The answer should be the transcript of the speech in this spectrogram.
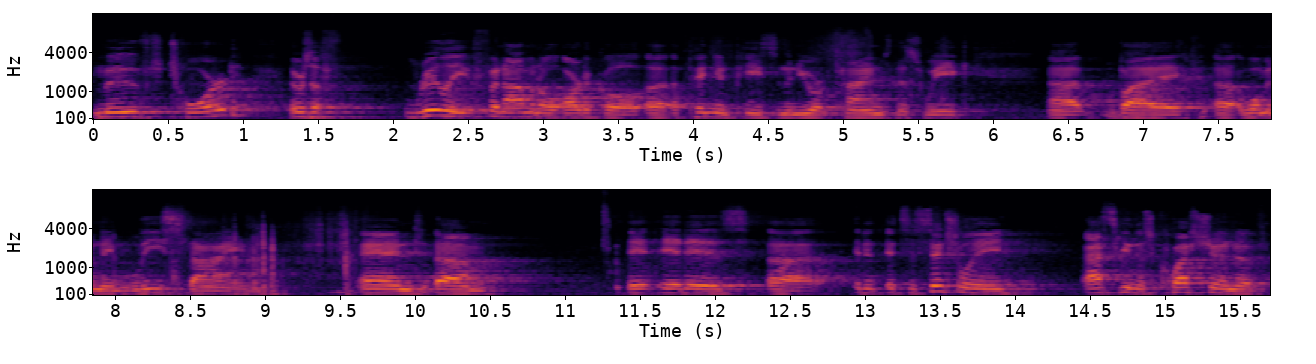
moved toward. There was a f- really phenomenal article, uh, opinion piece in the New York Times this week uh, by a woman named Leigh Stein. And um, it, it is, uh, it, it's essentially asking this question of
